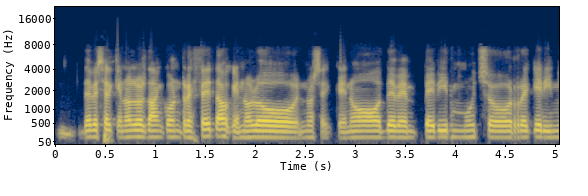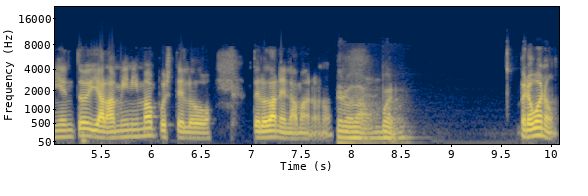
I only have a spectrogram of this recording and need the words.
debe ser que no los dan con receta o que no lo, no sé, que no deben pedir mucho requerimiento y a la mínima pues te lo, te lo dan en la mano, ¿no? Te lo dan, bueno. Pero bueno,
